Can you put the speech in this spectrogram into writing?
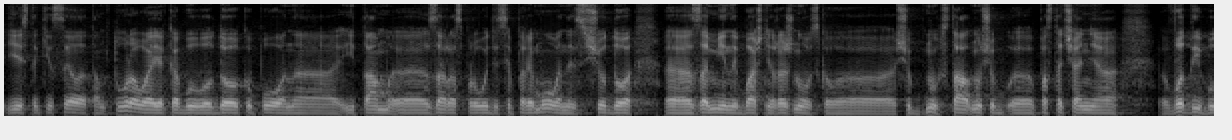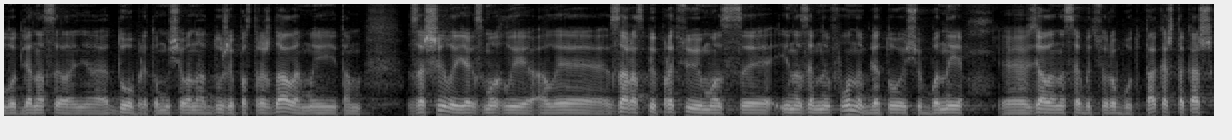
є такі села, там Турова, яка була доокупована, і там зараз проводяться перемовини щодо заміни башні Рожновського, щоб, ну, став, ну, щоб постачання води було для населення добре, тому що вона дуже постраждала. Ми її там зашили як змогли, але зараз співпрацюємо з іноземним фондом для того, щоб вони е, взяли на себе цю роботу. Також така ж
